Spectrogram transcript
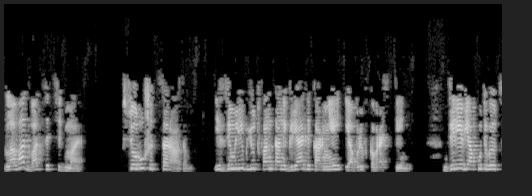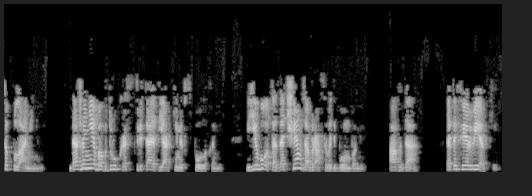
Глава двадцать седьмая. Все рушится разом. Из земли бьют фонтаны грязи, корней и обрывков растений. Деревья окутываются пламенем. Даже небо вдруг расцветает яркими всполохами. Его-то зачем забрасывать бомбами? Ах да, это фейерверки.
